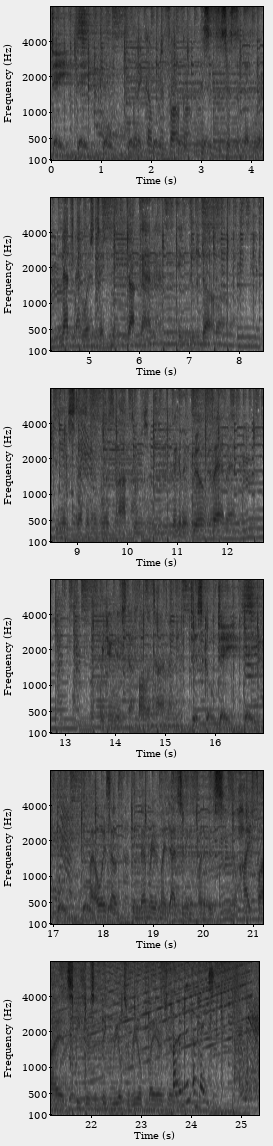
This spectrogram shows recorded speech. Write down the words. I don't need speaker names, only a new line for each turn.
Dave, Day.
When it comes to funk, this is the system that works. Natural voice technique. Doc got. He can do the dog. You know, stepping the voice octaves, and making it real fat. Man.
We do new stuff all the time. I mean,
Disco Day. Dave,
I always have the memory of my dad sitting in front of his you know, hi-fi and speakers and big reel-to-reel players. You know.
Utterly amazing.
